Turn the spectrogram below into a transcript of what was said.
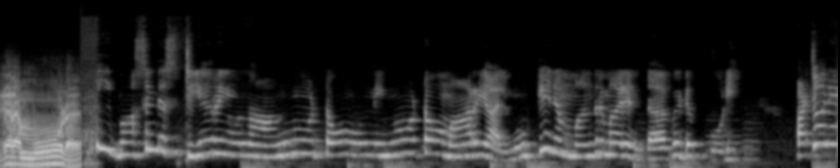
ഭയങ്കര മൂട് ഈ ബസിന്റെ സ്റ്റിയറിംഗ് ഒന്ന് അങ്ങോട്ടോ ഒന്ന് ഇങ്ങോട്ടോ മാറിയാൽ മുഖ്യനും മന്ത്രിമാരും തവിട് പൊടി. പഠിച്ചോനെ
